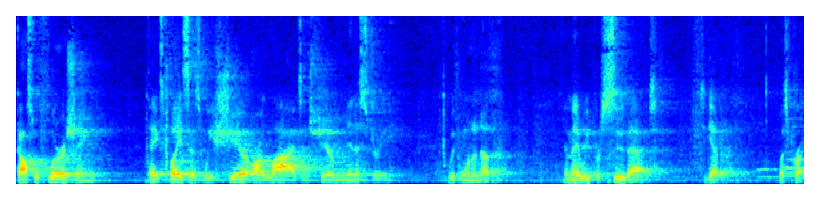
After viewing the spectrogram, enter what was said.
Gospel flourishing takes place as we share our lives and share ministry with one another. And may we pursue that together. Let's pray.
